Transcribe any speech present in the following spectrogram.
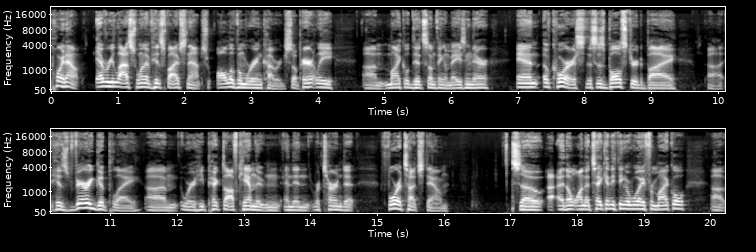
point out every last one of his five snaps, all of them were in coverage. So apparently, um, Mykal did something amazing there. And of course, this is bolstered by uh, his very good play um, where he picked off Cam Newton and then returned it for a touchdown. So I don't want to take anything away from Mykal. Uh,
